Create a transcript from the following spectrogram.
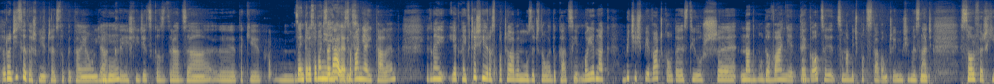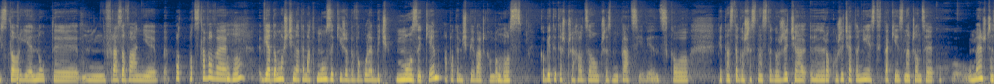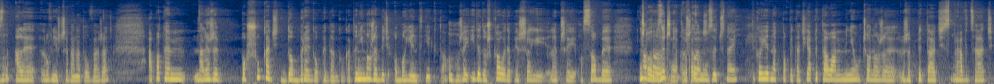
y, rodzice też mnie często pytają, jak Mhm. jeśli dziecko zdradza y, takie mm, Zainteresowanie i talent. zainteresowania i talent, jak, naj, jak najwcześniej rozpoczęłabym muzyczną edukację, bo jednak bycie śpiewaczką to jest już e, nadbudowanie tego, co, co ma być podstawą, czyli musimy znać solfeż, historię, nuty, mm, frazowanie, pod, podstawowe wiadomości na temat muzyki, żeby w ogóle być muzykiem, a potem śpiewaczką, bo głos kobiety też przechodzą przez mutacje, więc koło 15-16 życia, y, roku życia to nie jest takie znaczące jak u, u mężczyzn, ale również trzeba na to uważać. A potem należy poszukać dobrego pedagoga. To nie może być obojętnie kto. Że idę do szkoły, do pierwszej lepszej osoby. Do szkoły muzycznej, od tego szkoły muzycznej, tylko jednak popytać. Ja pytałam, mnie uczono, że, że pytać, sprawdzać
